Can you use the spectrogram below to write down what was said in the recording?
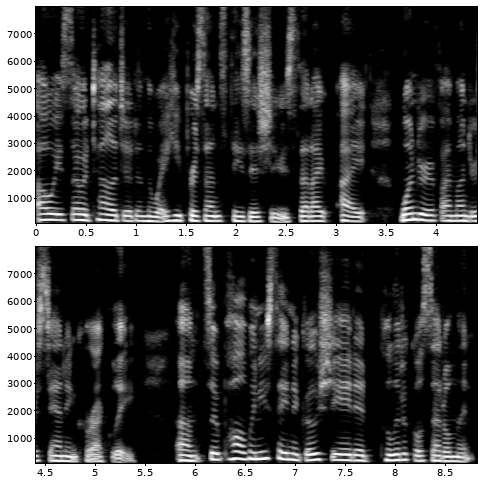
always so intelligent in the way he presents these issues that I, I wonder if I'm understanding correctly. Um, so, Paul, when you say negotiated political settlement,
